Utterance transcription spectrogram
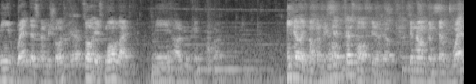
me wet that's gonna be shown. Yeah. So it's more like me uh, looking. Me here is not gonna be Okay, wet. just- It's more of here. here. Okay. Now I'm gonna get wet.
